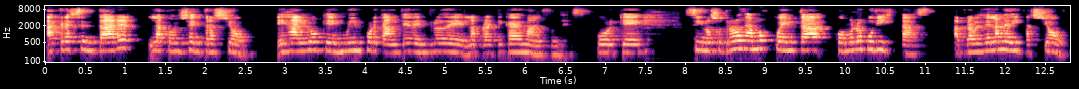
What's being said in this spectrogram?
acrecentar la concentración es algo que es muy importante dentro de la práctica de mindfulness, porque si nosotros nos damos cuenta cómo los budistas, a través de la meditación,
